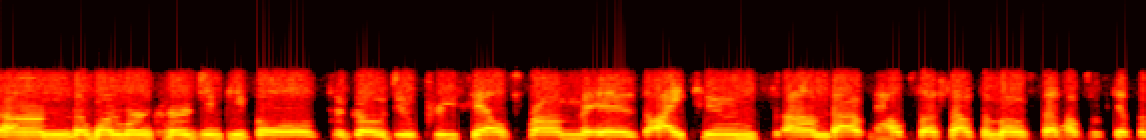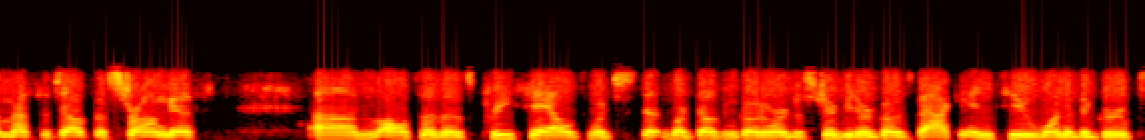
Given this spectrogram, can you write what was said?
Um, the one we're encouraging people to go do pre-sales from is iTunes. Um, that helps us out the most. That helps us get the message out the strongest. Um, also, those pre-sales, which what doesn't go to our distributor, goes back into one of the groups,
